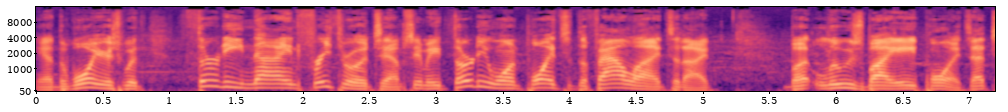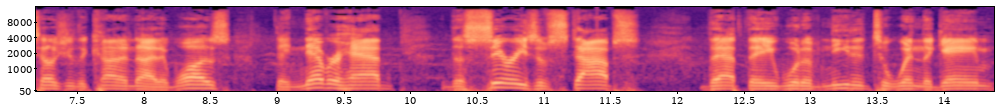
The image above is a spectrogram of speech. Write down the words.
And the Warriors with 39 free throw attempts. They made 31 points at the foul line tonight, but lose by eight points. That tells you the kind of night it was. They never had the series of stops that they would have needed to win the game.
